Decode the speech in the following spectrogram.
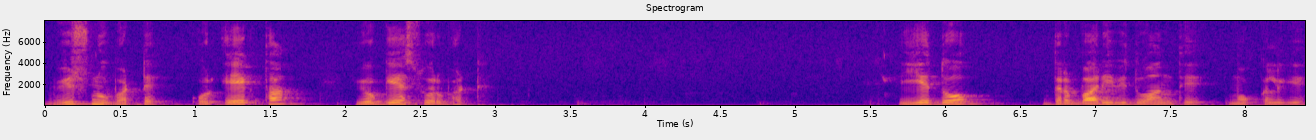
विष्णु भट्ट, और एक था योगेश्वर भट्ट। ये दो दरबारी विद्वान थे मोक्कल के।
